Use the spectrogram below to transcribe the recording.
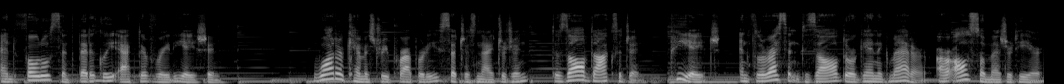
and photosynthetically active radiation. Water chemistry properties such as nitrogen, dissolved oxygen, pH, and fluorescent dissolved organic matter are also measured here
